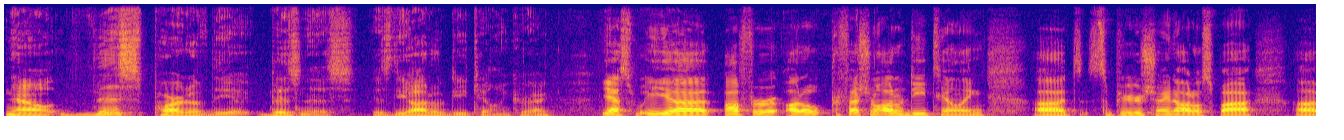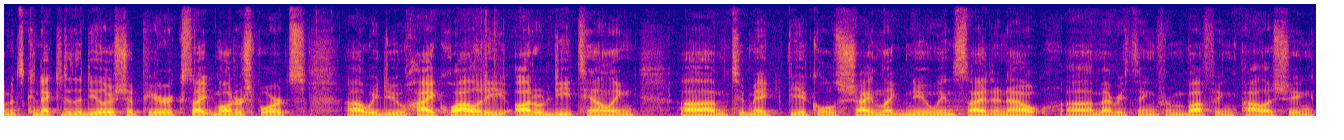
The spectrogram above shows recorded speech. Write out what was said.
Now, this part of the business is the auto detailing, correct? Yes, we uh, offer auto professional auto detailing uh, Superior Shine Auto Spa. Um, it's connected to the dealership here, Excite Motorsports. Uh, we do high quality auto detailing um, to make vehicles shine like new inside and out. Um, everything from buffing, polishing,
